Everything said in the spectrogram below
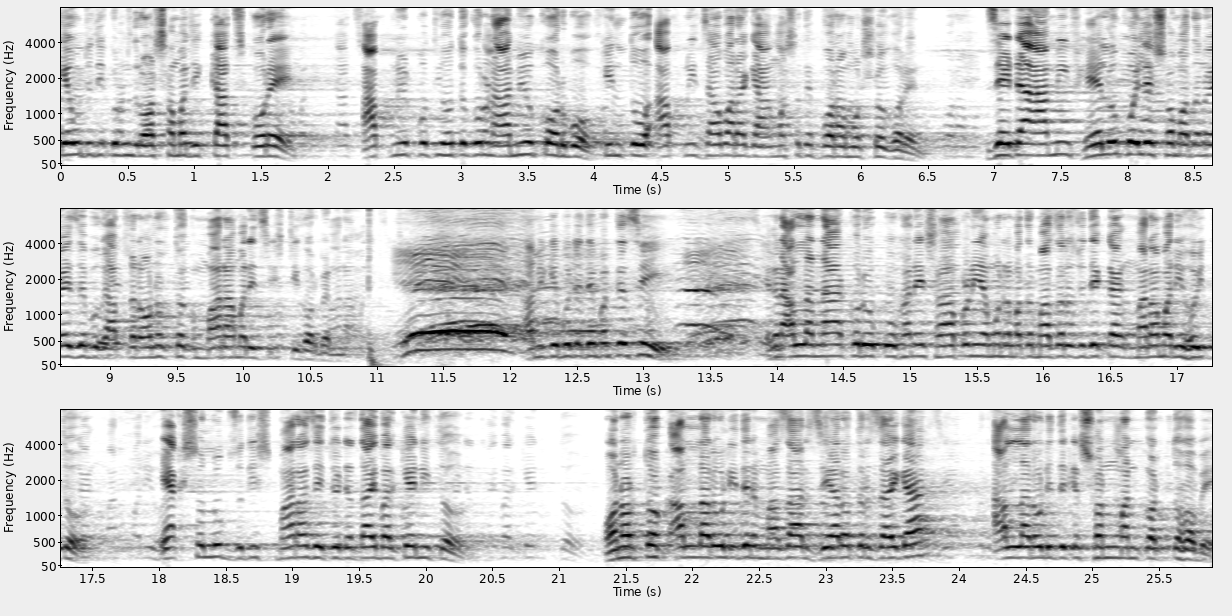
কেউ যদি কোনো অসামাজিক কাজ করে আপনি প্রতিহত করুন, আমিও করব। কিন্তু আপনি যাওয়ার আগে আমার সাথে পরামর্শ করেন। যে এটা আমি ফেলও কইলে সমাধান হয়ে যাবে, আপনার অনর্থক মারামারি সৃষ্টি করবেন না। আমি কি বোঝাতে পারতেছি? এখানে আল্লাহ না করুক, ওখানে শাহপানি আমার মাথা মাজারে যদি একটা মারামারি হইতো একশো লোক যদি মারা যেত, এটা দায়বার কে নিত? অনর্থক আল্লাহর অলিদের মাজার জিয়ারতের জায়গা, আল্লাহর অলিদেরকে সম্মান করতে হবে।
